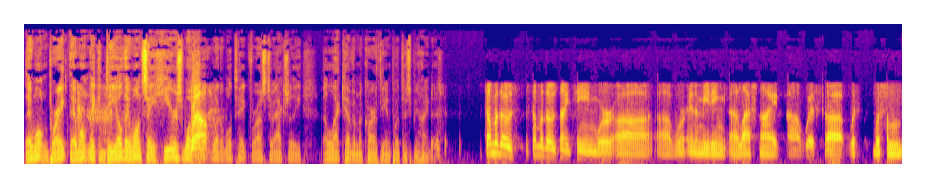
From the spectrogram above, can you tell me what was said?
They won't break. They won't make a deal. They won't say, "Here's what well, what it will take for us to actually." Elect Kevin McCarthy and put this behind us? Some of those, some of those 19 were uh, uh, were in a meeting uh, last night uh, with uh, with with some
